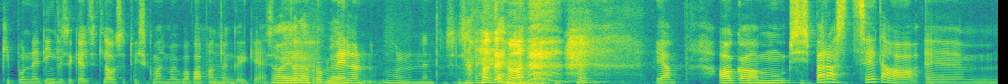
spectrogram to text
kipun neid inglisekeelseid lauseid viskama, et ma juba vabandan kõigi ees. ei ole probleemi. meil on, mul on endal seesama teema jah, aga siis pärast seda ähm,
